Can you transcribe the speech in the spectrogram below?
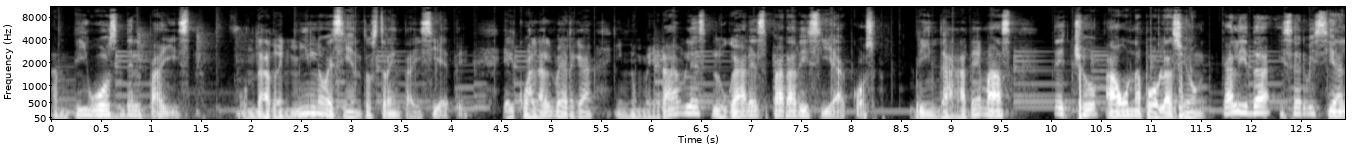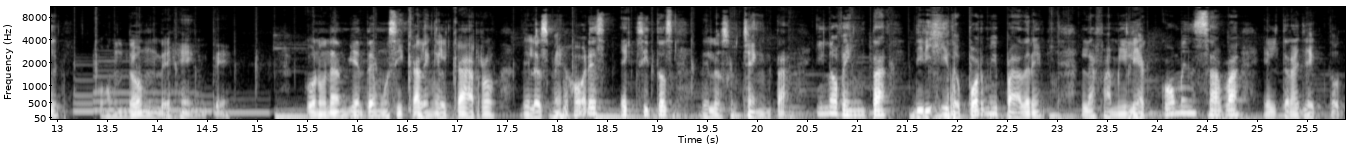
antiguos del país, fundado en 1937, el cual alberga innumerables lugares paradisíacos. Brinda además techo a una población cálida y servicial con don de gente. Con un ambiente musical en el carro de los mejores éxitos de los 80 y 90 dirigido por mi padre, la familia comenzaba el trayecto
